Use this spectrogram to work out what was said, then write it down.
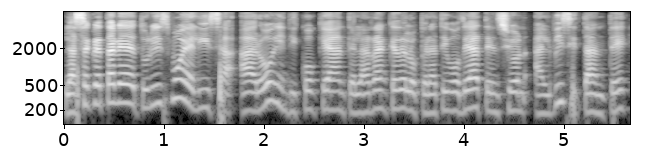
La secretaria de Turismo, Elisa Aro, indicó que ante el arranque del operativo de atención al visitante,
